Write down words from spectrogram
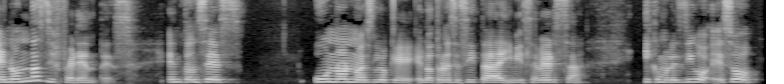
en ondas diferentes. Entonces, uno no es lo que el otro necesita y viceversa. Y como les digo, eso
